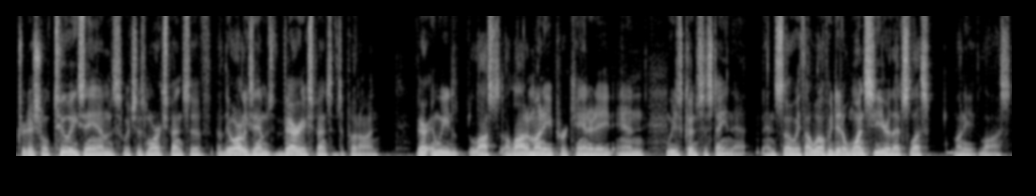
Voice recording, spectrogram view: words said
traditional two exams, which is more expensive. The oral exam is very expensive to put on. and we lost a lot of money per candidate, and we just couldn't sustain that. And so we thought, well, if we did it once a year, that's less money lost.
